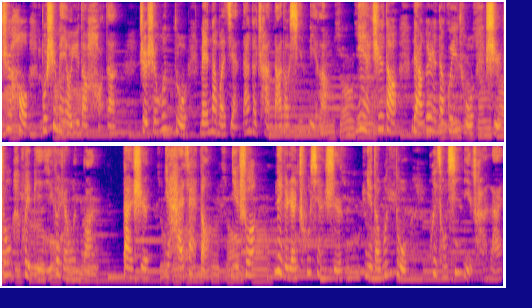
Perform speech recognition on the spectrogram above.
之后不是没有遇到好的。只是温度没那么简单的传达到心里了。你也知道，两个人的归途始终会比一个人温暖。但是你还在等。你说那个人出现时，你的温度会从心里传来。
